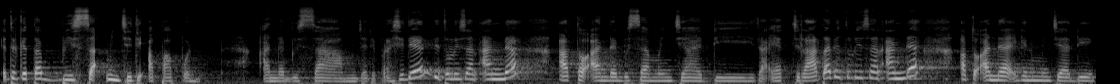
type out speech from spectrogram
itu kita bisa menjadi apa pun anda bisa menjadi presiden di tulisan Anda atau Anda bisa menjadi rakyat jelata di tulisan Anda atau Anda ingin menjadi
